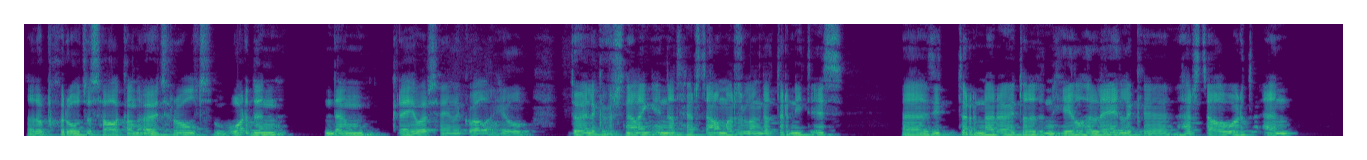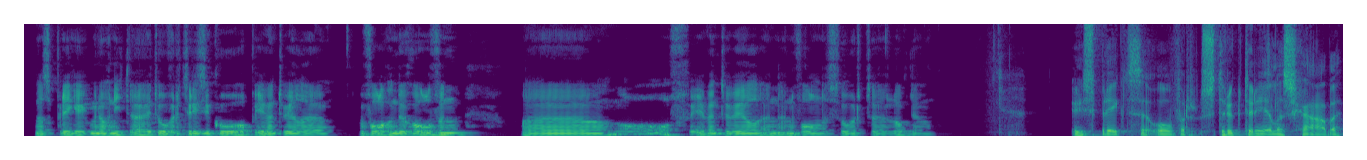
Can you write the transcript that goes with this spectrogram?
dat op grote schaal kan uitgerold worden, dan krijg je waarschijnlijk wel een heel duidelijke versnelling in dat herstel. Maar zolang dat er niet is, uh, ziet er naar uit dat het een heel geleidelijk herstel wordt. En dan spreek ik me nog niet uit over het risico op eventuele volgende golven uh, of eventueel een, een volgende soort lockdown. U spreekt over structurele schade.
